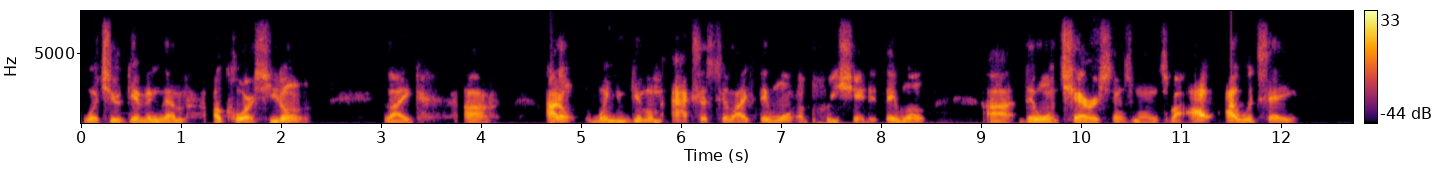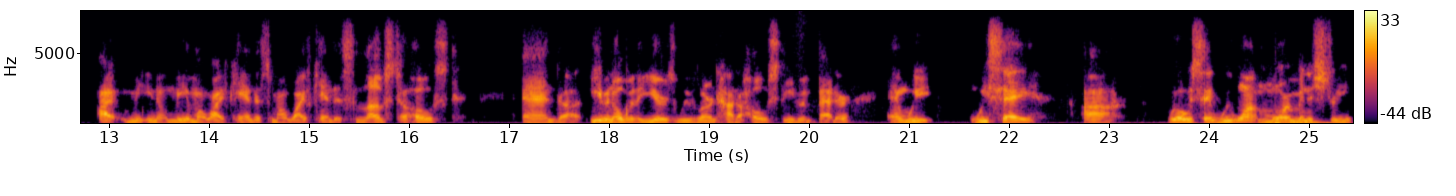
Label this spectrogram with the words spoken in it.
what you're giving them. Of course, you don't like uh, I don't. When you give them access to life, they won't appreciate it. They won't. Uh, they won't cherish those moments. But I, I would say, I, me, you know, me and my wife Candace. My wife Candace loves to host, and uh, even over the years, we've learned how to host even better. And we, we say, uh, we always say we want more ministry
